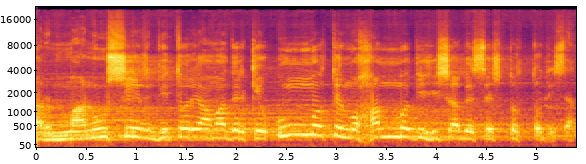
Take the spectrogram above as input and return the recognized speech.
আর মানুষের ভিতরে আমাদেরকে উম্মতে মোহাম্মদী হিসাবে শ্রেষ্ঠত্ব দিছেন।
